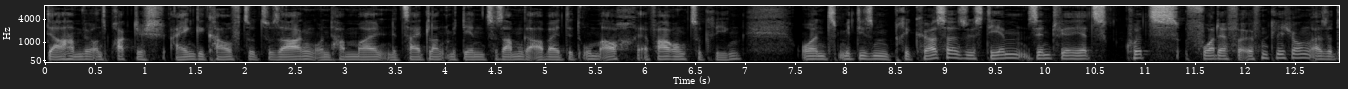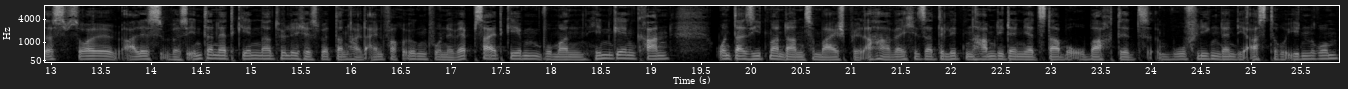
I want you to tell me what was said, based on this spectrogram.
da haben wir uns praktisch eingekauft sozusagen und haben mal eine Zeit lang mit denen zusammengearbeitet, um auch Erfahrung zu kriegen. Und mit diesem Precursor-System sind wir jetzt kurz vor der Veröffentlichung. Also das soll alles übers Internet gehen natürlich. Es wird dann halt einfach irgendwo eine Website geben, wo man hingehen kann. Und da sieht man dann zum Beispiel, aha, welche Satelliten haben die denn jetzt da beobachtet? Wo fliegen denn die Asteroiden rum?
